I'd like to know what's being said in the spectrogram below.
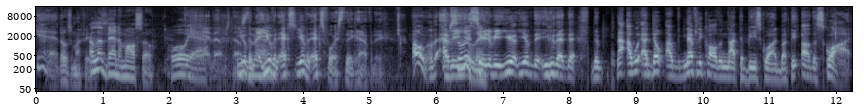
yeah, those are my favorites. I love Venom also. Oh yeah, them's You have, the an, man. you have an X. You have an X Force thing happening. Oh, I mean, you, absolutely. see, I mean, you, you have the you have that the, the not, I, would, don't I would definitely call them not the B squad, but the other squad.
